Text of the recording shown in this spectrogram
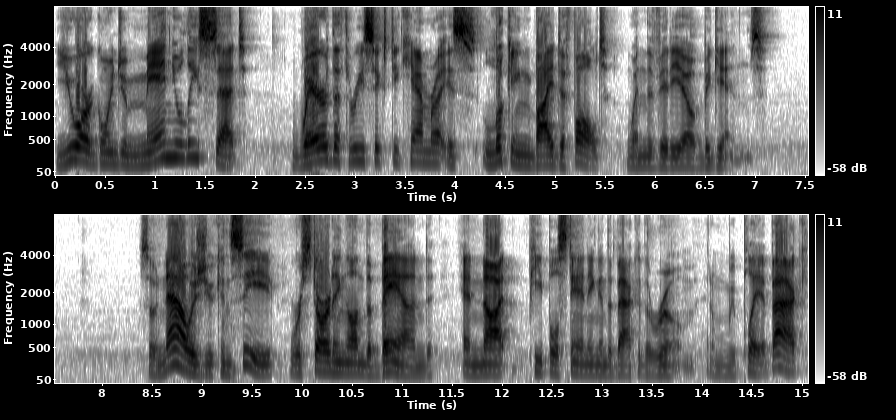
you are going to manually set where the 360 camera is looking by default when the video begins. So now, as you can see, we're starting on the band and not people standing in the back of the room. And when we play it back,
